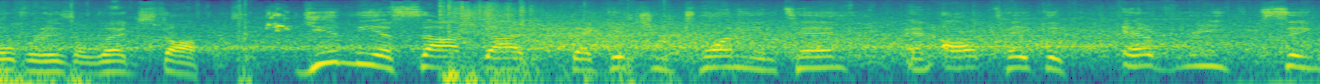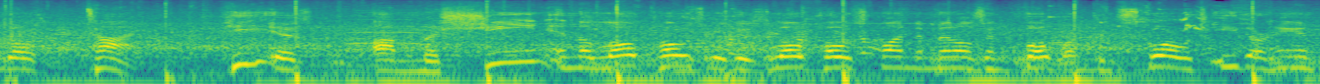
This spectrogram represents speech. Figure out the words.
over his alleged offense. Give me a soft guy that gets you 20 and 10, and I'll take it every single time. He is a machine in the low post with his low post fundamentals and footwork. Can score with either hand.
